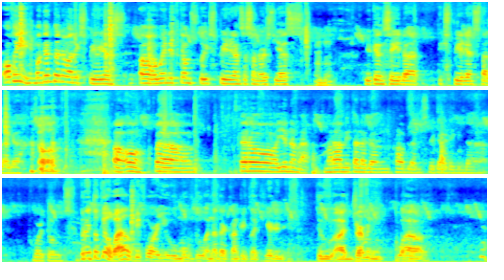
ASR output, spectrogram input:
Okay, maganda naman experience. Uh, when it comes to experience as a nurse, yes, Mhm. you can say that experience talaga. Oo. Oo, pa, pero yun na nga, marami talagang problems regarding the workloads. But it took you a while before you moved to another country, like here to uh, Germany. Uh, Yeah.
